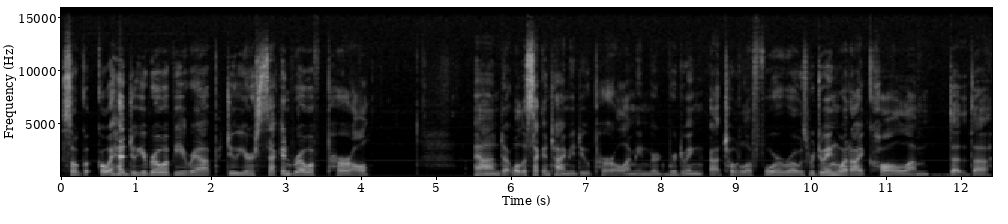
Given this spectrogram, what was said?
So go, go ahead, do your row of E-wrap, do your second row of purl, and uh, well the second time you do purl I mean we're, we're doing a total of four rows we're doing what I call um, the the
